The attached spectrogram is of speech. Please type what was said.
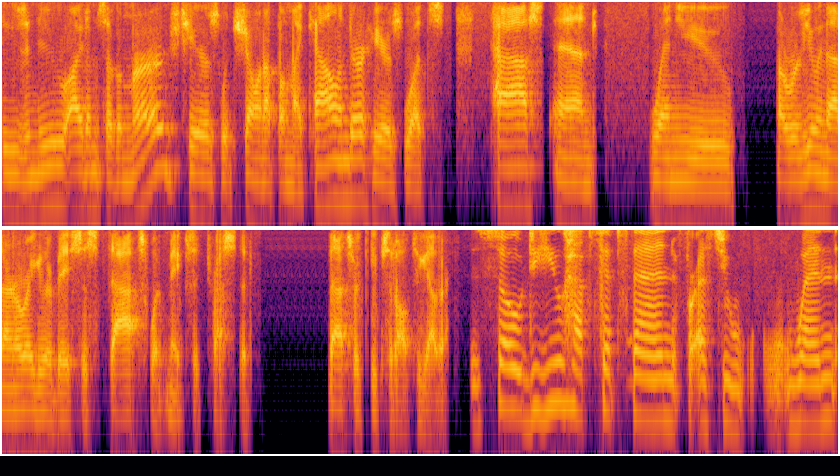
These new items have emerged. Here's what's showing up on my calendar. Here's what's passed. And when you are reviewing that on a regular basis, that's what makes it trusted. That's what keeps it all together. So, do you have tips then for as to when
